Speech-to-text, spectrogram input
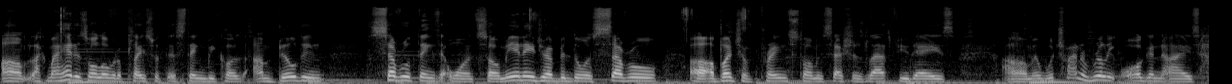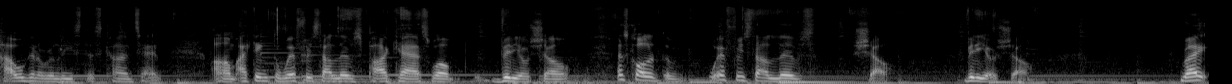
Um, like my head is all over the place with this thing because I'm building several things at once. So me and Adrian have been doing several, uh, a bunch of brainstorming sessions last few days, um, and we're trying to really organize how we're going to release this content. Um, I think the Where Freestyle Lives podcast, well, video show, let's call it the Where Freestyle Lives show, video show, right?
